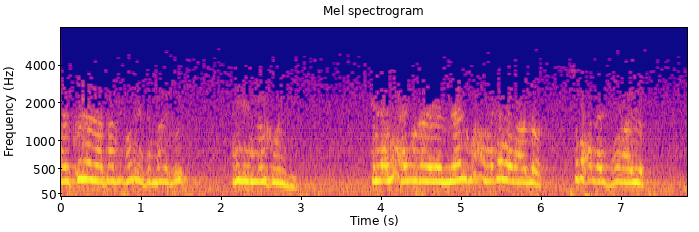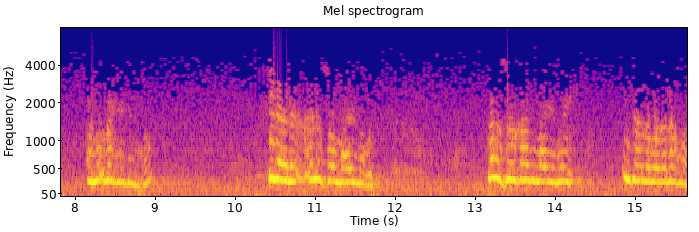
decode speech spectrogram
ay ku leedaha daad furaysa ma anigii meherku weydi. Ilaa waxay ogaayeen meel waxaa laga wada hadlo subax la isfuraayo ama umagii dhinto sidaana halo soomaali noqoto lama soo qaadi maayo meerki intaa la wada dhaqma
